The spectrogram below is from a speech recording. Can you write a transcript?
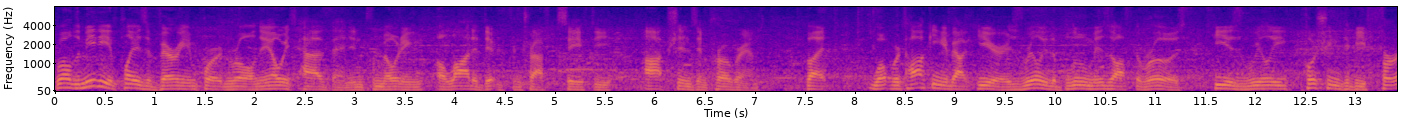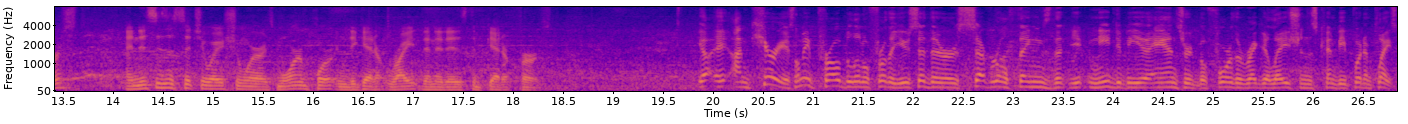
Well, the media plays a very important role, and they always have been, in promoting a lot of different traffic safety options and programs. But what we're talking about here is really the bloom is off the rose. He is really pushing to be first, and this is a situation where it's more important to get it right than it is to get it first. Yeah, I'm curious. Let me probe a little further. You said there are several things that need to be answered before the regulations can be put in place.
